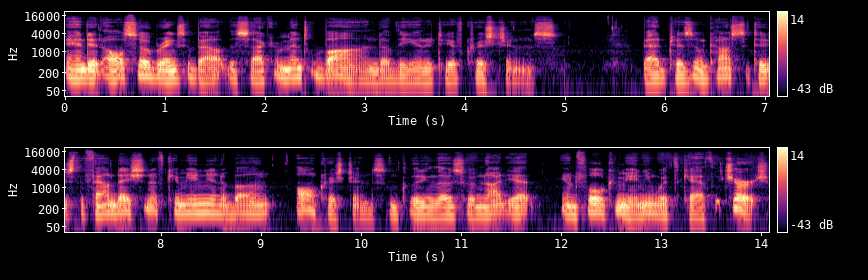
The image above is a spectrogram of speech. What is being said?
and it also brings about the sacramental bond of the unity of Christians. Baptism constitutes the foundation of communion among all Christians, including those who have not yet in full communion with the Catholic Church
